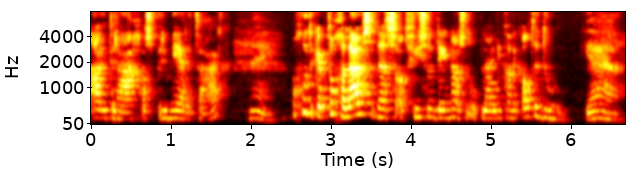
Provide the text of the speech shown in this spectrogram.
uitdragen als primaire taak. Nee. Maar goed, ik heb toch geluisterd naar zijn advies. Want ik denk, nou, zo'n opleiding kan ik altijd doen. Ja.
